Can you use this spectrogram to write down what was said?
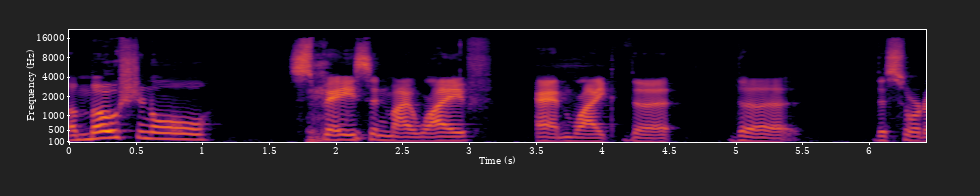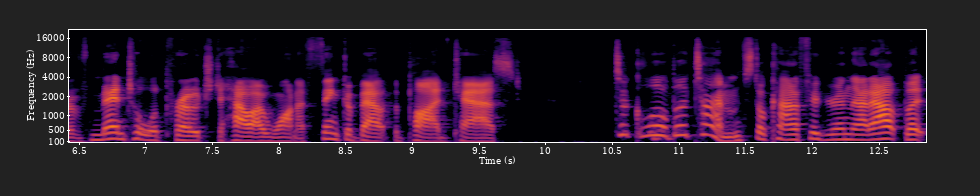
emotional space in my life and like the the the sort of mental approach to how I want to think about the podcast took a little bit of time. I'm still kind of figuring that out, but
